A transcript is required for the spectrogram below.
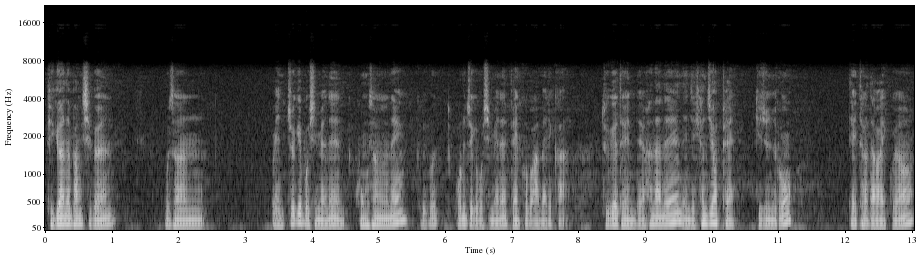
비교하는 방식은 우선 왼쪽에 보시면은 공상은행 그리고 오른쪽에 보시면은 뱅크 오브 아메리카 두 개가 되어 있는데요. 하나는 이제 현지 화폐 기준으로 데이터가 나와 있고요.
